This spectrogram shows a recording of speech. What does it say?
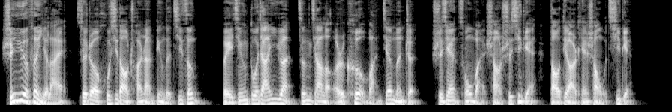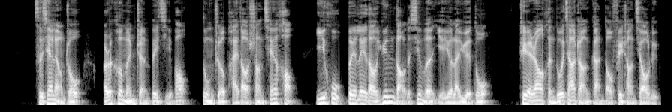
十一月份以来，随着呼吸道传染病的激增。北京多家医院增加了儿科晚间门诊时间，从晚上十七点到第二天上午七点。此前两周，儿科门诊被挤爆，动辄排到上千号，医护被累到晕倒的新闻也越来越多，这也让很多家长感到非常焦虑。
